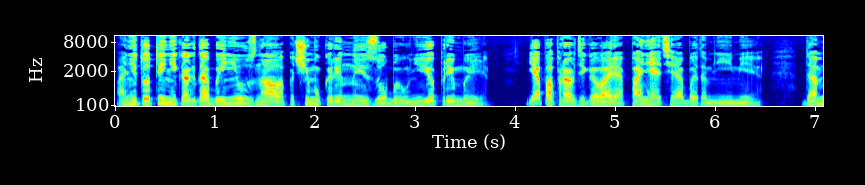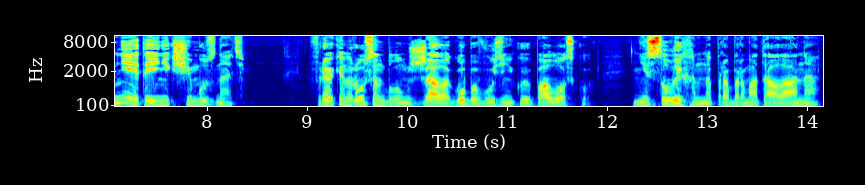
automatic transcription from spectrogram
А не то ты никогда бы и не узнала, почему коренные зубы у нее прямые. Я, по правде говоря, понятия об этом не имею. Да мне это и ни к чему знать». Фрёкин Русенблум сжала губы в узенькую полоску. «Неслыханно», — пробормотала она.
